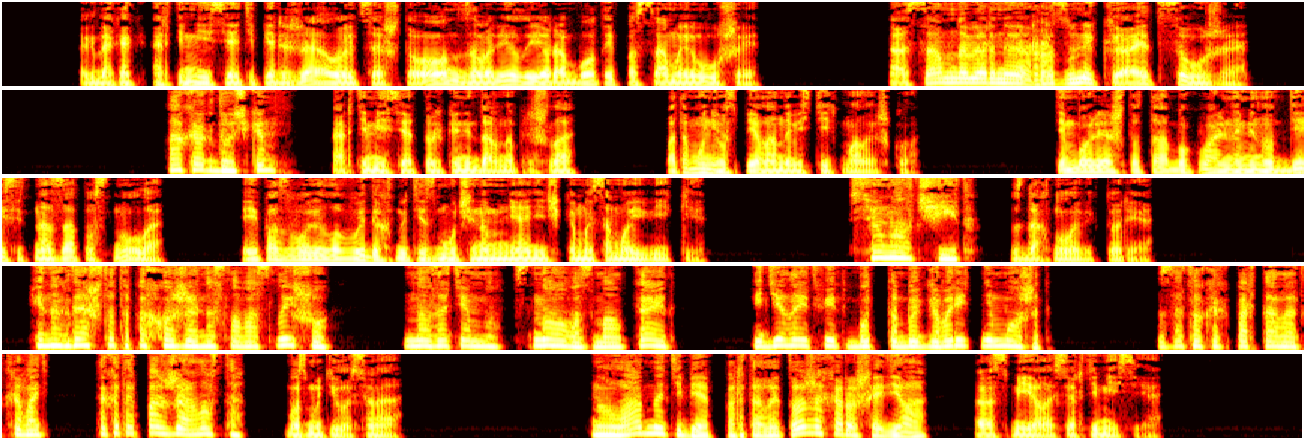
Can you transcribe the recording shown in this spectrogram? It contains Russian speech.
тогда как Артемисия теперь жалуется, что он завалил ее работой по самые уши. А сам, наверное, развлекается уже. «А как дочка?» Артемисия только недавно пришла, потому не успела навестить малышку. Тем более, что та буквально минут десять назад уснула и позволила выдохнуть измученным нянечкам и самой Вике. «Все молчит», — вздохнула Виктория. «Иногда что-то похожее на слова слышу, но затем снова замолкает и делает вид, будто бы говорить не может. Зато как порталы открывать, так это пожалуйста», — возмутилась она. «Ну ладно тебе, порталы тоже хорошее дело», — рассмеялась Артемисия.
